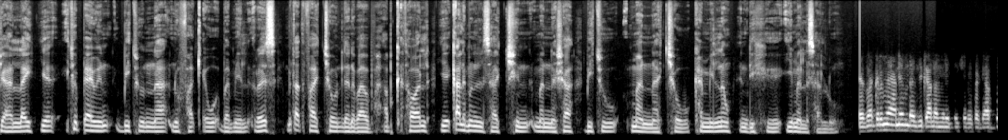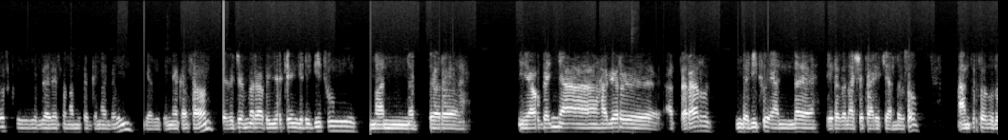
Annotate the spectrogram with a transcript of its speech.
ጃል ላይ የኢትዮጵያዊን ቢቱና ኑፋቄው በሚል ርዕስ መጣጥፋቸውን ለንባብ አብቅተዋል። የቃለ መነሻ ቢቱ ማን ናቸው ከሚል ነው። እንዲህ ይመልሳሉ። በቅድሚያ እኔም ለዚህ ቃለ ምልልስ ስለተጋበዝኩ እግዚአብሔር ስም አመሰግናለሁ። ጋዜጠኛ ካሳሁን፣ የመጀመሪያው ጥያቄ እንግዲህ ቢቱ ማን ነበረ? ያው በኛ ሀገር አጠራር እንደ ቢቱ ያለ የተበላሸ ታሪክ ያለው ሰው አንተ ተብሎ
